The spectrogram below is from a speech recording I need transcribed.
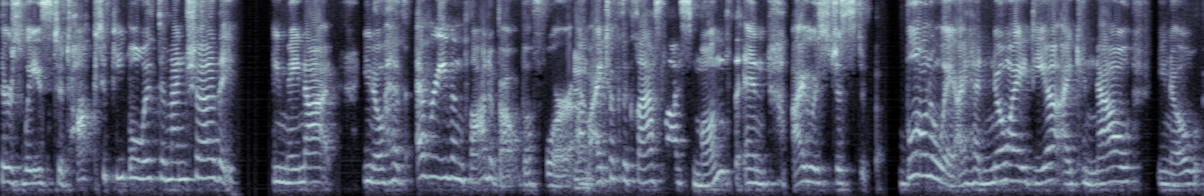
there's ways to talk to people with dementia that you may not, you know, have ever even thought about before. Yeah. Um, I took the class last month and I was just blown away. I had no idea. I can now, you know,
